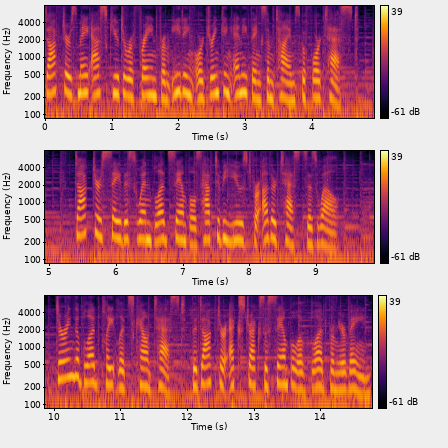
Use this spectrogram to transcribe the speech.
doctors may ask you to refrain from eating or drinking anything sometimes before test. Doctors say this when blood samples have to be used for other tests as well. During the blood platelets count test, the doctor extracts a sample of blood from your vein.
